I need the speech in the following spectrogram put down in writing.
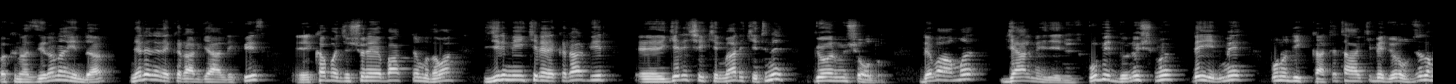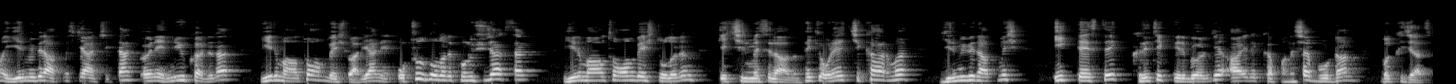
bakın Haziran ayında nerelere kadar geldik biz? E, kabaca şuraya baktığımız zaman 22'lere kadar bir e, geri çekilme hareketini görmüş olduk. Devamı gelmedi henüz. Bu bir dönüş mü değil mi? Bunu dikkatle takip ediyor olacağız ama 21.60 gerçekten önemli. Yukarıda da 26.15 var. Yani 30 doları konuşacaksak 26-15 doların geçilmesi lazım. Peki oraya çıkar mı? 21.60 ilk destek kritik bir bölge aylık kapanışa buradan bakacağız.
